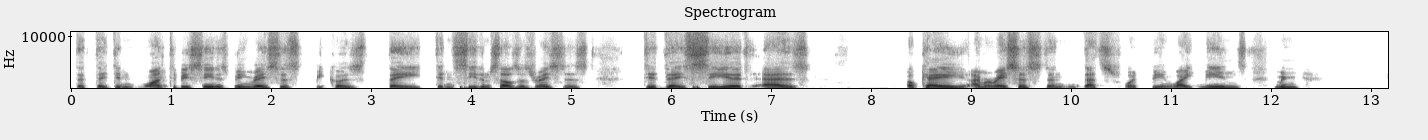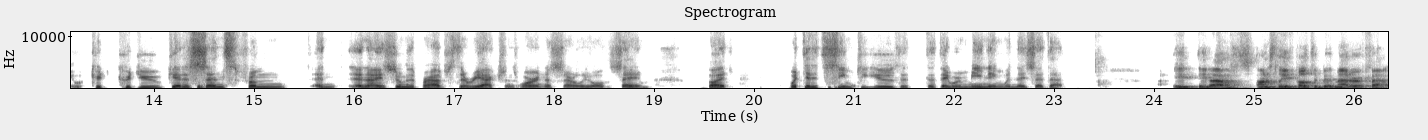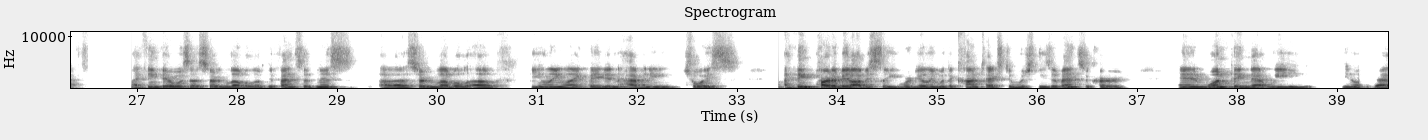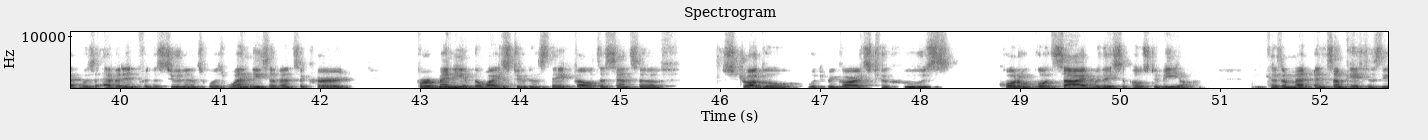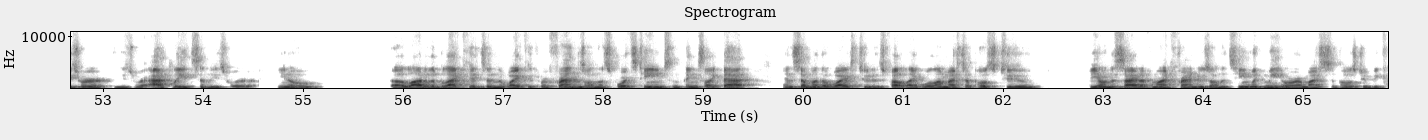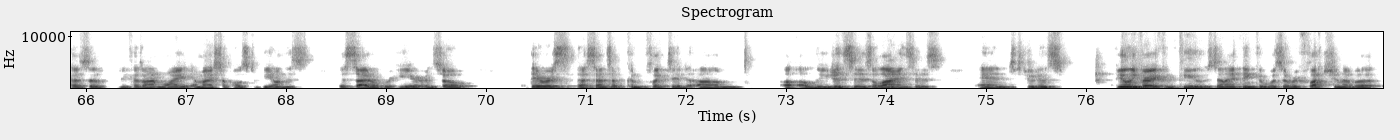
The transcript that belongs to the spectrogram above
that they didn't want to be seen as being racist because they didn't see themselves as racist? Did they see it as, okay, I'm a racist and that's what being white means? I mean, could, could you get a sense from, and, and I assume that perhaps their reactions weren't necessarily all the same, but what did it seem to you that, that they were meaning when they said that? It, it honestly it felt a bit matter of fact. I think there was a certain level of defensiveness a certain level of feeling like they didn't have any choice. I think part of it, obviously, we're dealing with the context in which these events occurred. And one thing that we, you know, that was evident for the students was when these events occurred, for many of the white students, they felt a sense of struggle with regards to whose quote unquote side were they supposed to be on. Because in some cases, these were these were athletes and these were, you know, a lot of the black kids and the white kids were friends on the sports teams and things like that. And some of the white students felt like, well, am I supposed to be on the side of my friend who's on the team with me, or am I supposed to because of because I'm white? Am I supposed to be on this this side over here? And so there was a sense of conflicted um, allegiances, alliances, and students feeling very confused. And I think it was a reflection of a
